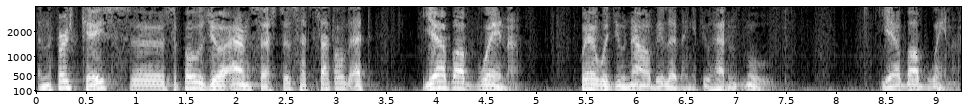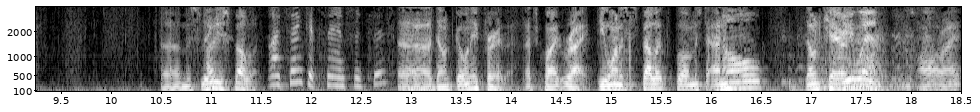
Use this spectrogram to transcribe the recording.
In the first case, uh, suppose your ancestors had settled at Yerba Buena. Where would you now be living if you hadn't moved? Yerba Buena. Uh, Miss How do you spell it? I think it's San Francisco. Uh, don't go any further. That's quite right. Do you want to spell it for Mr. Adams? No. Don't care He anymore? wins. All right.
